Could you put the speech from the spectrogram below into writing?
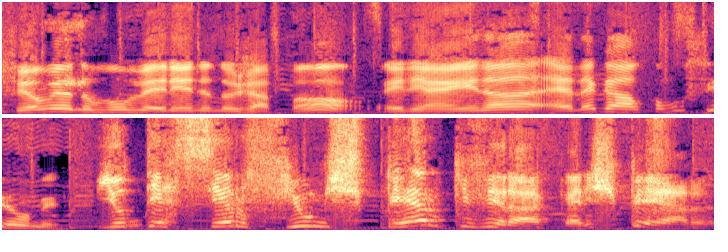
filme do Wolverine no Japão, ele ainda é legal como filme. E o terceiro filme, espero que virá, cara, espera.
